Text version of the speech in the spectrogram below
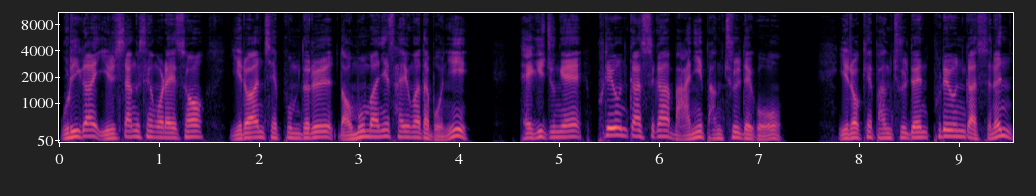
우리가 일상생활에서 이러한 제품들을 너무 많이 사용하다 보니 대기 중에 프레온 가스가 많이 방출되고 이렇게 방출된 프레온 가스는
